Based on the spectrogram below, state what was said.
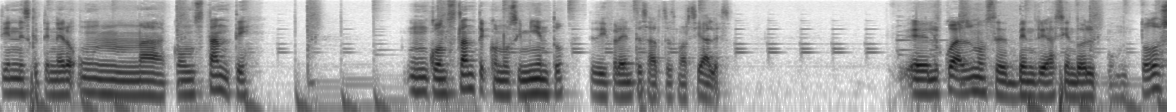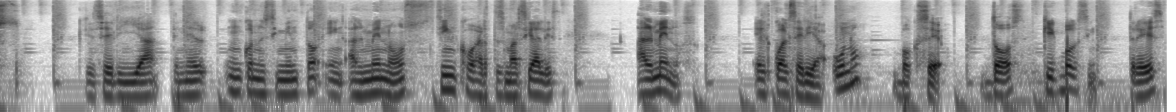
tienes que tener una constante, un constante conocimiento de diferentes artes marciales. El cual no se vendría siendo el punto 2, que sería tener un conocimiento en al menos 5 artes marciales. Al menos. El cual sería 1. Boxeo. 2. Kickboxing. 3.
